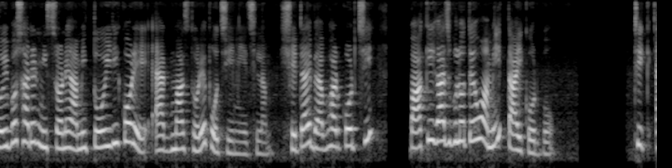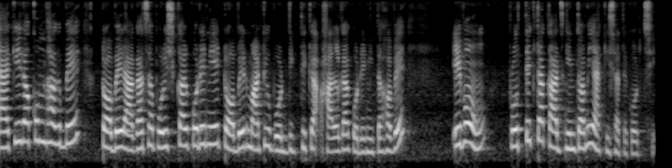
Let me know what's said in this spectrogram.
জৈব সারের মিশ্রণে আমি তৈরি করে এক মাস ধরে পচিয়ে নিয়েছিলাম। সেটাই ব্যবহার করছি। বাকি গাছগুলোতেও আমি তাই করব। ঠিক একই রকমভাবে টবের আগাছা পরিষ্কার করে নিয়ে টবের মাটি উপর দিক থেকে হালকা করে নিতে হবে এবং প্রত্যেকটা কাজ কিন্তু আমি একই সাথে করছি।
